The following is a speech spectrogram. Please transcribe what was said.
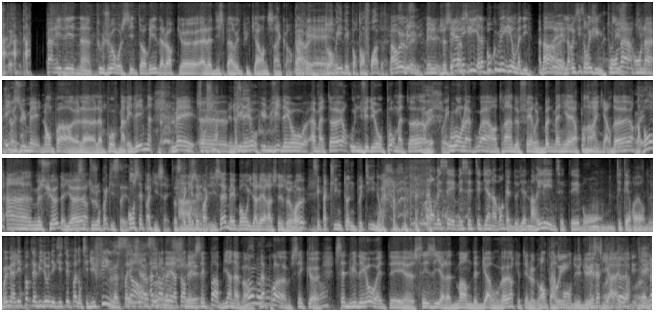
Marilyn, toujours aussi torride alors qu'elle a disparu depuis 45 ans. Ah, ouais. Torride et pourtant froide. Ah oui, Oui, oui. mais je Et sais elle a si- maigri, elle a beaucoup maigri, on m'a dit. Attendez. Ah, elle a réussi son régime. On a, on a exhumé, non pas euh, la, la pauvre Marilyn, mais Son chien. Une vidéo. une vidéo amateur ou une vidéo pour. Oui. où on la voit en train de faire une bonne manière pendant un quart d'heure. Ah bon? Un monsieur On d'ailleurs, sait toujours pas qui c'est. on ne sait pas qui c'est. On ne sait pas qui c'est, mais bon, il a l'air assez heureux. C'est pas Clinton petit, non Non, mais c'est, mais c'était bien avant qu'elle devienne Marilyn. C'était bon, une petite erreur de. Oui, mais à l'époque, la vidéo n'existait pas, donc c'est du film. La Attendez, attendez, c'est pas bien avant. Non, non, la non. preuve, c'est que cette vidéo a été euh, saisie à la demande d'Edgar Hoover, qui était le grand patron Ah oui. du, du Des FBI, aspirateurs. Du- ouais.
